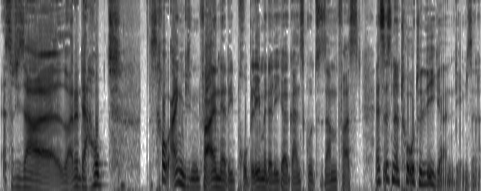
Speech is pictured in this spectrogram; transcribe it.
also dieser, so einer der Haupt das ist eigentlich ein Verein, der die Probleme der Liga ganz gut zusammenfasst. Es ist eine tote Liga in dem Sinne.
